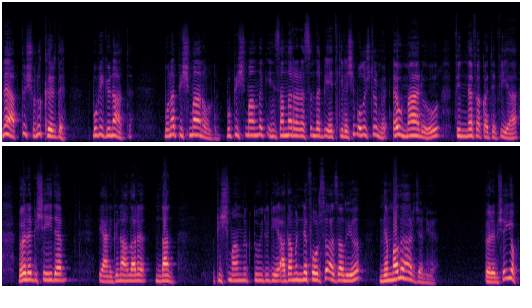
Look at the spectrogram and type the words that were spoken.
Ne yaptı? Şunu kırdı. Bu bir günahtı. Buna pişman oldu. Bu pişmanlık insanlar arasında bir etkileşim oluşturmuyor. Ev maluhu fin nefakati fiha. Böyle bir şeyi de yani günahlarından pişmanlık duydu diye adamın ne forsu azalıyor ne malı harcanıyor. Böyle bir şey yok.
